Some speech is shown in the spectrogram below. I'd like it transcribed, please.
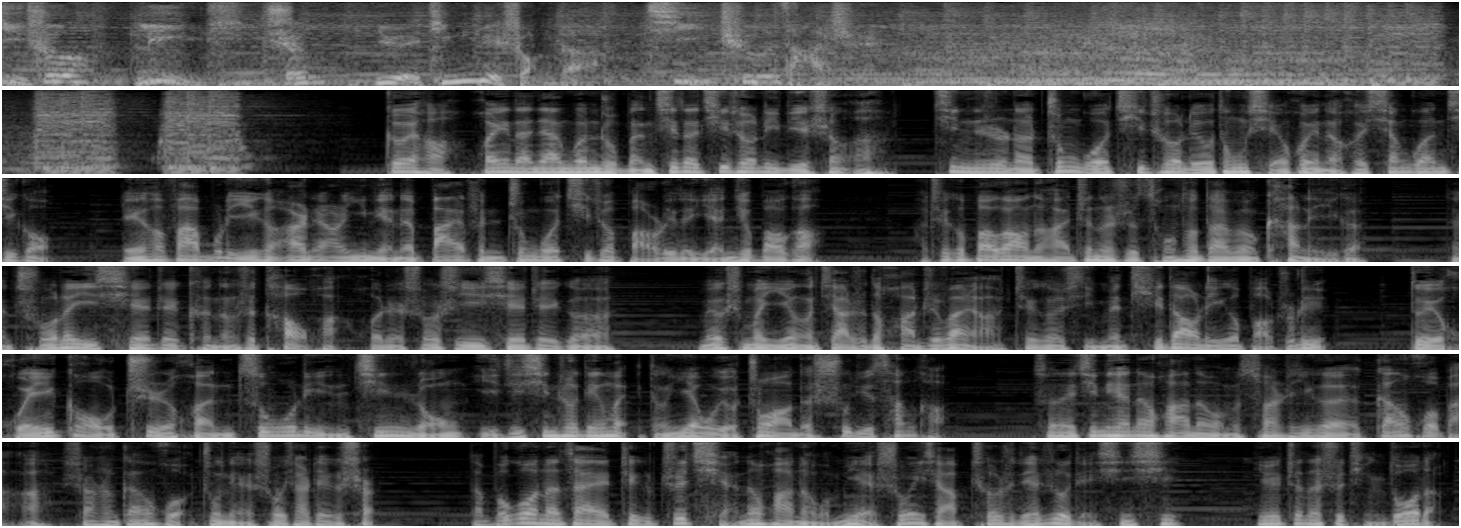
汽车立体声，越听越爽的汽车杂志。各位好，欢迎大家关注本期的汽车立体声啊。近日呢，中国汽车流通协会呢和相关机构联合发布了一个二零二一年的八月份中国汽车保值率的研究报告啊。这个报告呢还真的是从头到尾我看了一个，那除了一些这可能是套话，或者说是一些这个没有什么营养价值的话之外啊，这个里面提到了一个保值率对回购、置换、租赁、金融以及新车定位等业务有重要的数据参考。所以呢，今天的话呢，我们算是一个干货版啊，上上干货，重点说一下这个事儿。但不过呢，在这个之前的话呢，我们也说一下车市的一些热点信息，因为真的是挺多的。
